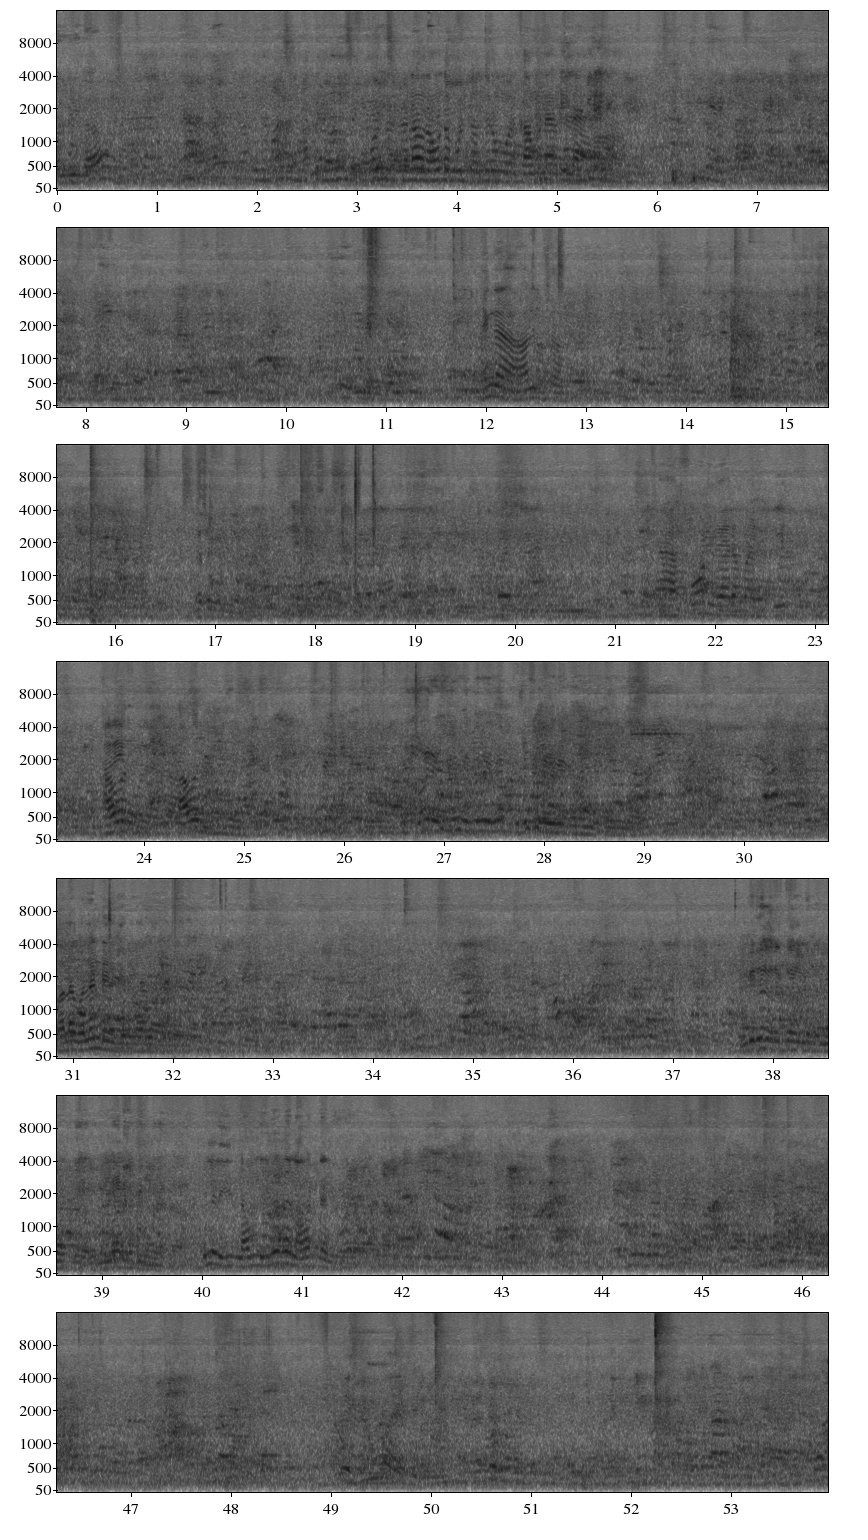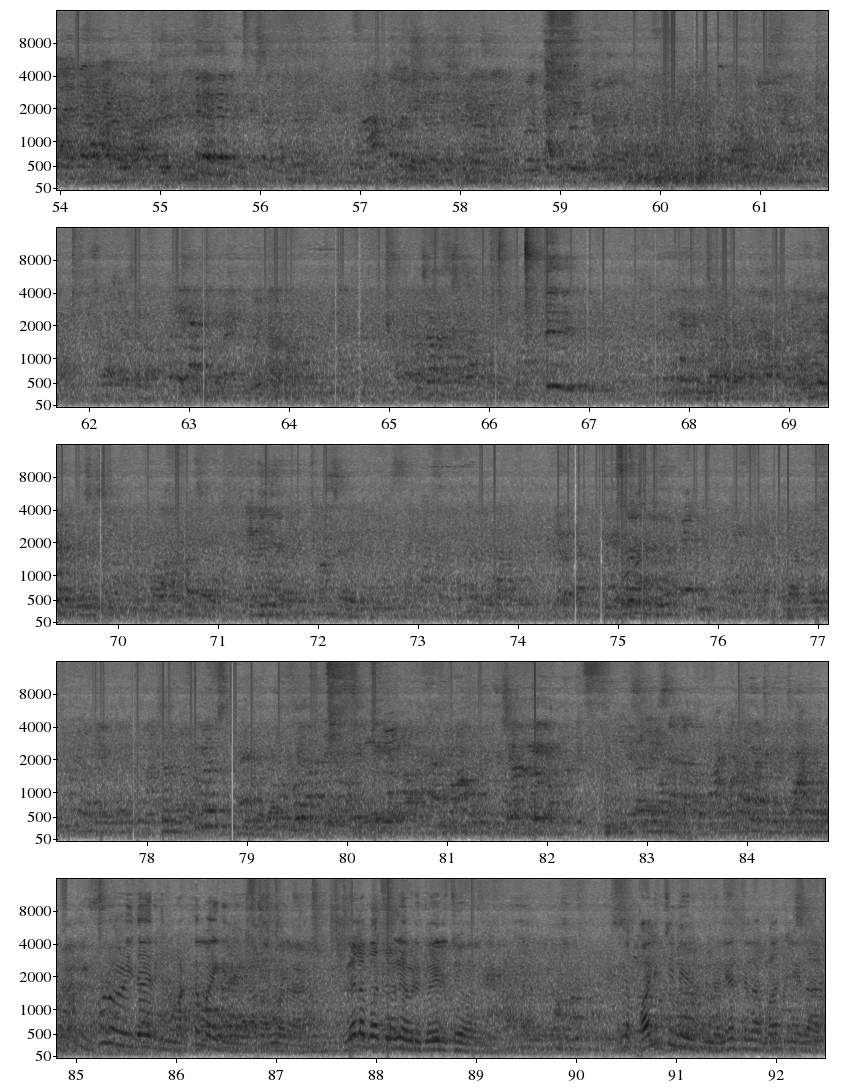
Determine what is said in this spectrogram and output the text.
போயிட்டு ரவுண்டை போட்டு வந்துடும் ஒரு காமன் நேரத்தில். எங்க ஆளு சார் ஃபோன் வேற மாதிரி இருக்கு. அவர் அவர். பல விளண்டு இருக்கீங்களா? இல்லை இது நம்ம இதை தான் நமக்கு இருக்கு இவ்வளோ இதாக இருக்குது மட்டமாக இருக்குது கேமரா வேலை பார்த்தோன்னே போயிடுச்சு போயிருச்சு இல்லை பளிச்சுன்னு இருக்குங்க நேற்று நான் பார்த்தீங்களா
